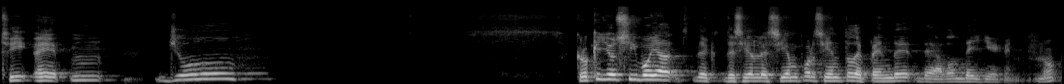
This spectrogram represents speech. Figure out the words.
Sí, eh, mm, yo creo que yo sí voy a decirle 100% depende de a dónde lleguen, ¿no?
